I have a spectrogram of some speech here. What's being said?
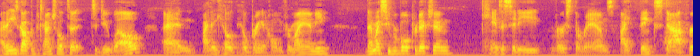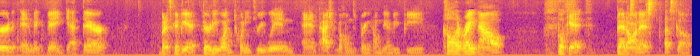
I think he's got the potential to to do well, and I think he'll he'll bring it home for Miami. Then my Super Bowl prediction: Kansas City versus the Rams. I think Stafford and McVay get there, but it's going to be a 31-23 win, and Patrick Mahomes bringing home the MVP. Call it right now. Book it. Bet on it. Let's go.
